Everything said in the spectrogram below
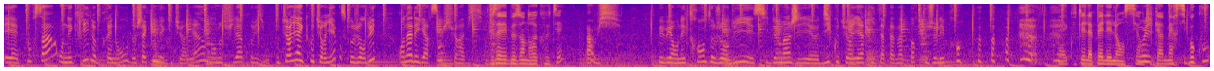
Et pour ça, on écrit le prénom de chacune des couturières dans notre filet à provision. Couturière et couturier, parce qu'aujourd'hui, on a des garçons, je suis ravie. Vous avez besoin de recruter? Ah oui. Oui, oui, on est 30 aujourd'hui et si demain j'ai 10 euh, couturières qui tapent à ma porte, je les prends. Bah, écoutez, l'appel est lancé en tout cas. Merci beaucoup.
